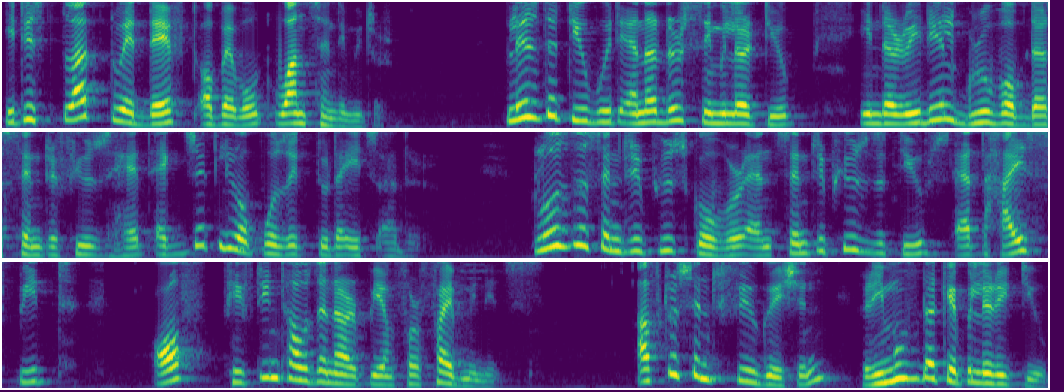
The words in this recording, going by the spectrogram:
It is plugged to a depth of about 1 cm. Place the tube with another similar tube in the radial groove of the centrifuge head exactly opposite to the each other. Close the centrifuge cover and centrifuge the tubes at high speed of 15,000 rpm for 5 minutes. After centrifugation, remove the capillary tube.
